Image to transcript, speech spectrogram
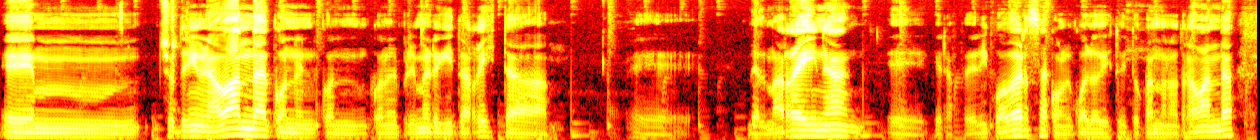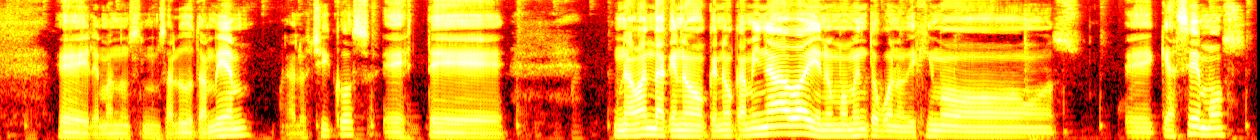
Em, yo tenía una banda con el, con- con el primer guitarrista eh, de Alma Reina, eh, que era Federico Aversa, con el cual hoy estoy tocando en otra banda. Eh, le mando un, saludo también a los chicos. Este, una banda que no, que no caminaba y en un momento, bueno, dijimos, eh, ¿qué hacemos?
